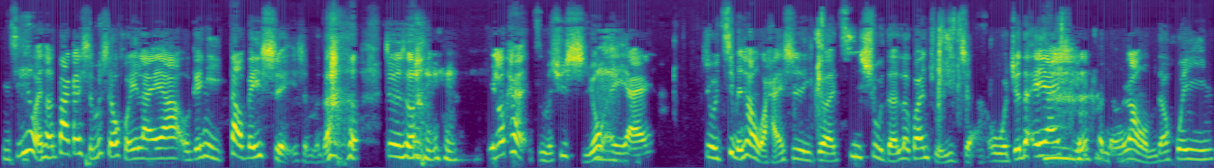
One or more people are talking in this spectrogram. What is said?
你今天晚上大概什么时候回来呀？我给你倒杯水什么的，就是说 你要看怎么去使用 AI。就基本上我还是一个技术的乐观主义者，我觉得 AI 是有可能让我们的婚姻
